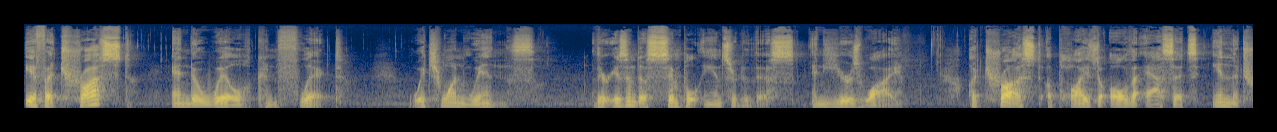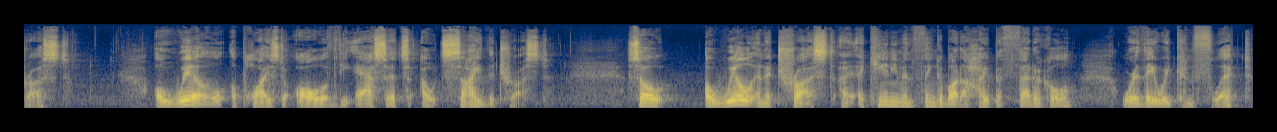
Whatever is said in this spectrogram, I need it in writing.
If a trust and a will conflict, which one wins? There isn't a simple answer to this, and here's why. A trust applies to all the assets in the trust. A will applies to all of the assets outside the trust. So, a will and a trust, I, I, can't even think about a hypothetical where they would conflict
